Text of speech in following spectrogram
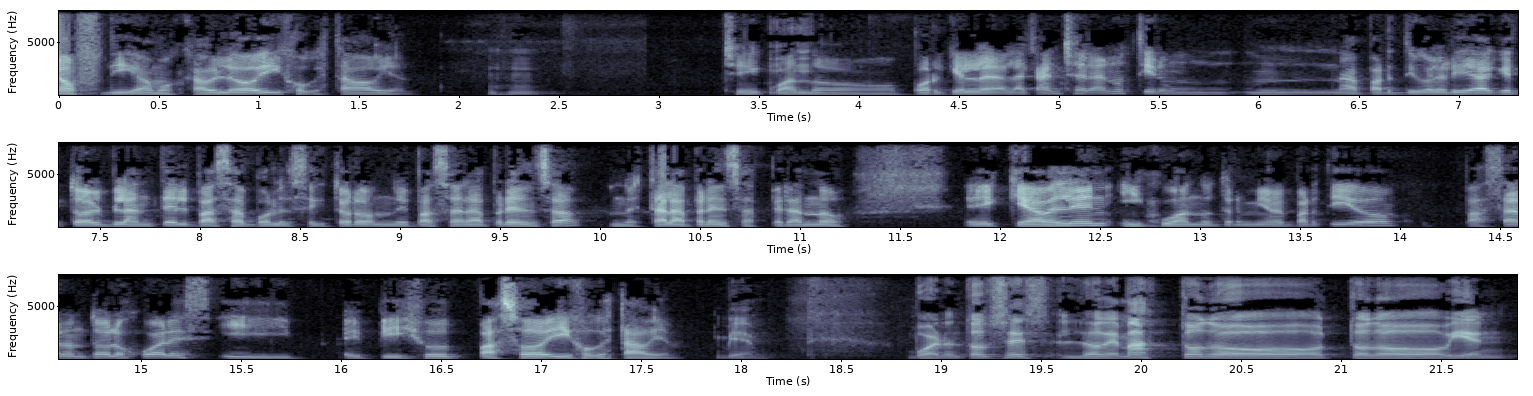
off, digamos, que habló y dijo que estaba bien. Sí, cuando, porque la, la cancha de Lanús tiene un- una particularidad que todo el plantel pasa por el sector donde pasa la prensa, donde está la prensa esperando eh, que hablen y cuando terminó el partido pasaron todos los jugadores y eh, Pichut pasó y dijo que estaba bien. Bien. Bueno, entonces, lo demás, todo, todo bien.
